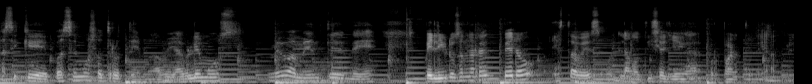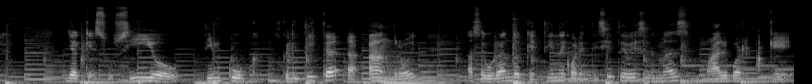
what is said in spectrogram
Así que pasemos a otro tema. hablemos nuevamente de peligros en la red, pero esta vez la noticia llega por parte de Apple, ya que su CEO, Tim Cook, critica a Android asegurando que tiene 47 veces más malware que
